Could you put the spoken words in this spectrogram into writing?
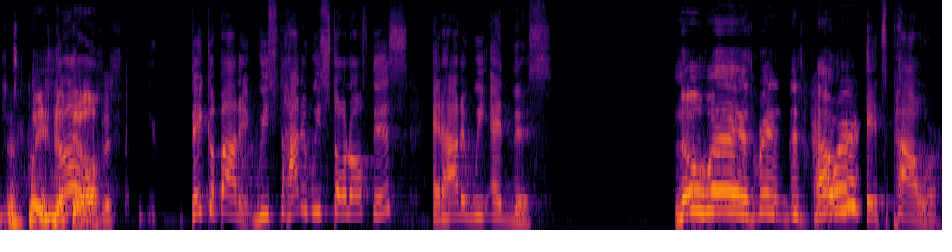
Just please no. don't say the office. Think about it. We how did we start off this and how did we end this? No way. It's this power. It's power.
